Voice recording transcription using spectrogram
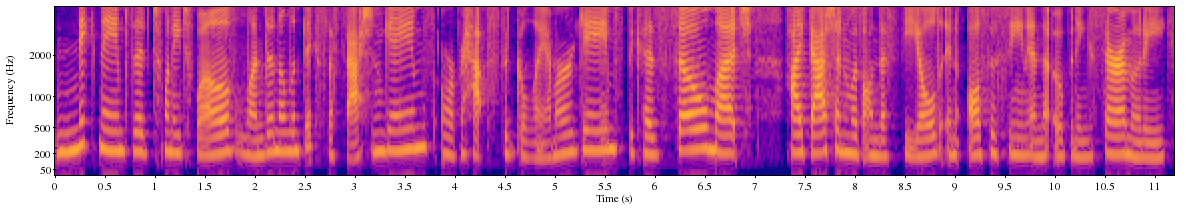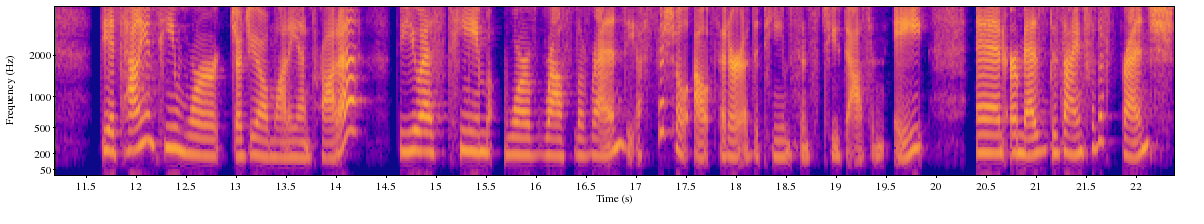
nicknamed the 2012 London Olympics the Fashion Games or perhaps the Glamour Games because so much high fashion was on the field and also seen in the opening ceremony. The Italian team wore Giorgio Armani and Prada the US team wore Ralph Lauren, the official outfitter of the team since 2008, and Hermes designed for the French.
